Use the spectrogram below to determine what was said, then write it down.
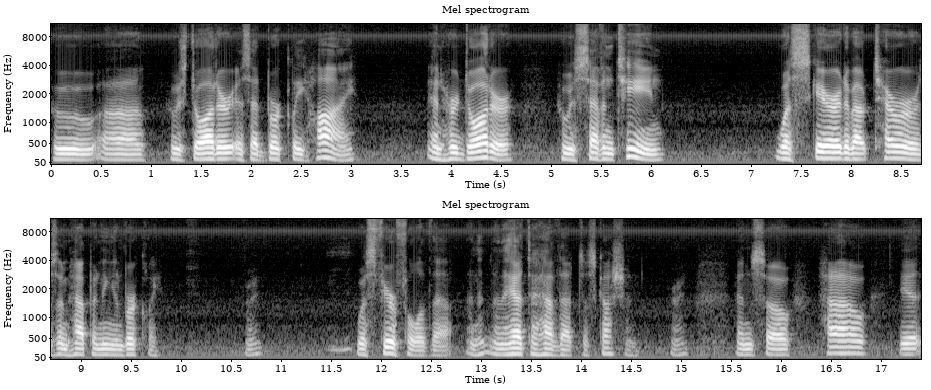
who uh, whose daughter is at Berkeley High, and her daughter, who is 17, was scared about terrorism happening in Berkeley. Right? was fearful of that, and, and they had to have that discussion, right? And so how it,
